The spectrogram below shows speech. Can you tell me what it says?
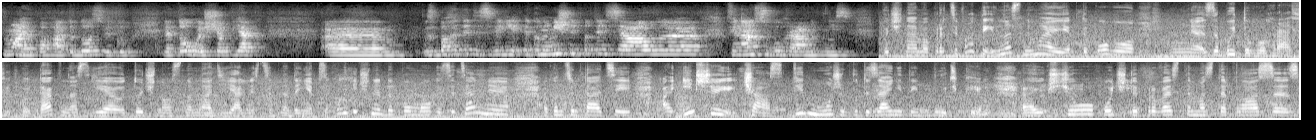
маю багато досвіду для того, щоб як збагатити свій економічний потенціал, е, фінансову грамотність. Починаємо працювати, і в нас немає як такого забитого графіку. Так, в нас є точно основна діяльність це надання психологічної допомоги, соціальної консультації. А інший час він може бути зайнятий будь-ким. Е, Якщо хочете провести майстер-клас з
